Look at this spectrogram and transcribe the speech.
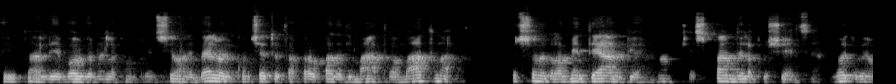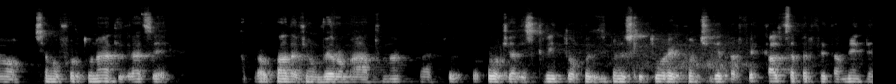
aiutarli a evolvere nella comprensione. Bello il concetto che fa Prabhupada di Matma. Matma, persona della mente ampia, no? che espande la coscienza. Noi dobbiamo, siamo fortunati grazie a Prabhupada che è un vero Matma, quello che ha descritto con le scritture calza perfettamente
